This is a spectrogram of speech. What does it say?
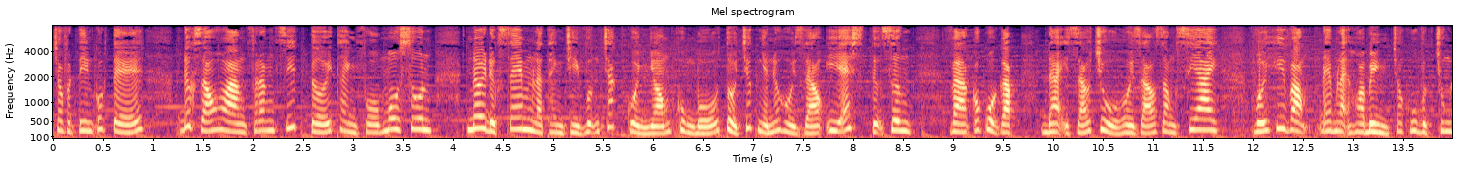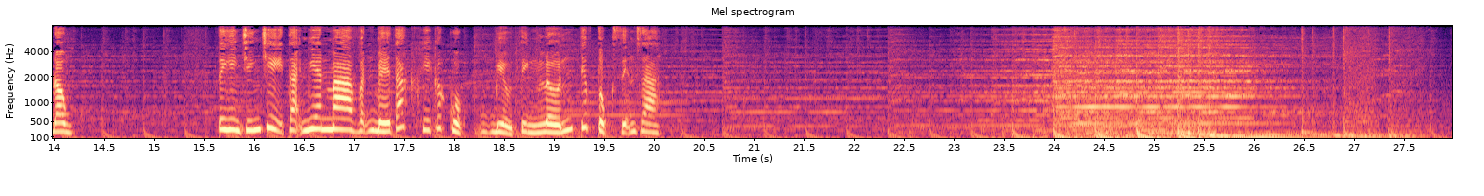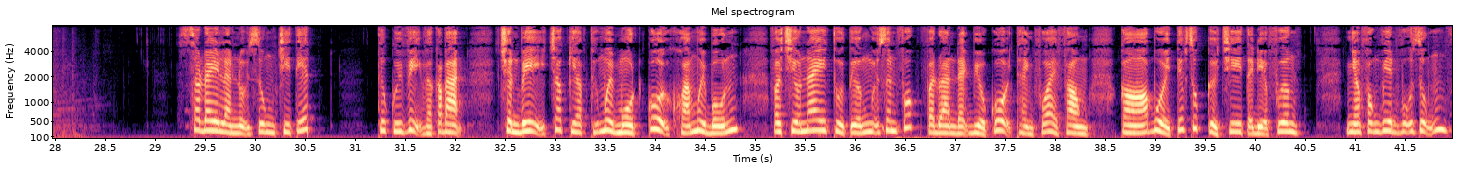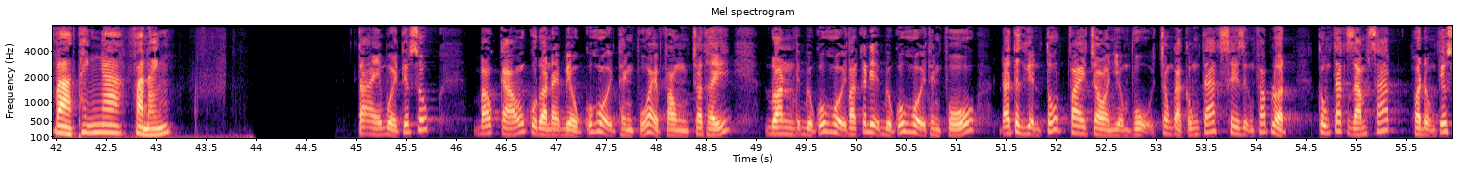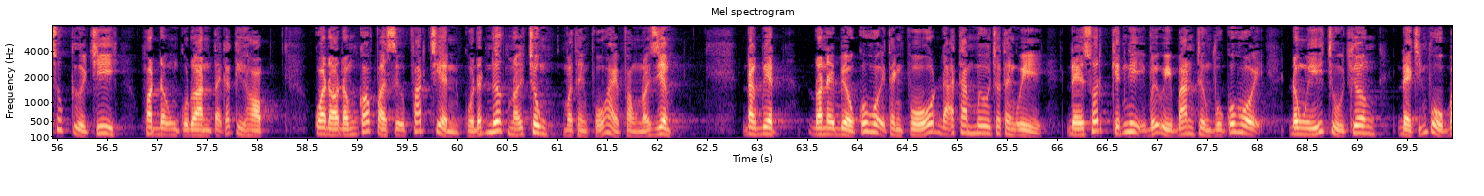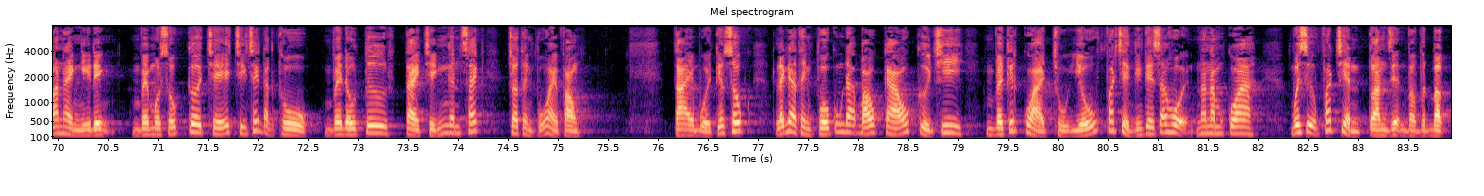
Trong phần tin quốc tế, Đức Giáo hoàng Francis tới thành phố Mosul, nơi được xem là thành trì vững chắc của nhóm khủng bố tổ chức nhà nước Hồi giáo IS tự xưng và có cuộc gặp đại giáo chủ Hồi giáo dòng Shia với hy vọng đem lại hòa bình cho khu vực Trung Đông. Tình hình chính trị tại Myanmar vẫn bế tắc khi các cuộc biểu tình lớn tiếp tục diễn ra. Sau đây là nội dung chi tiết. Thưa quý vị và các bạn, chuẩn bị cho kỳ họp thứ 11 Quốc hội khóa 14, vào chiều nay Thủ tướng Nguyễn Xuân Phúc và đoàn đại biểu Quốc hội thành phố Hải Phòng có buổi tiếp xúc cử tri tại địa phương. Nhóm phóng viên Vũ Dũng và Thanh Nga phản ánh. Tại buổi tiếp xúc, báo cáo của đoàn đại biểu Quốc hội thành phố Hải Phòng cho thấy đoàn đại biểu Quốc hội và các đại biểu Quốc hội thành phố đã thực hiện tốt vai trò nhiệm vụ trong cả công tác xây dựng pháp luật, công tác giám sát, hoạt động tiếp xúc cử tri, hoạt động của đoàn tại các kỳ họp qua đó đóng góp vào sự phát triển của đất nước nói chung và thành phố Hải Phòng nói riêng. Đặc biệt, đoàn đại biểu Quốc hội thành phố đã tham mưu cho thành ủy đề xuất kiến nghị với Ủy ban Thường vụ Quốc hội đồng ý chủ trương để chính phủ ban hành nghị định về một số cơ chế chính sách đặc thù về đầu tư tài chính ngân sách cho thành phố Hải Phòng. Tại buổi tiếp xúc, lãnh đạo thành phố cũng đã báo cáo cử tri về kết quả chủ yếu phát triển kinh tế xã hội 5 năm qua với sự phát triển toàn diện và vượt bậc.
